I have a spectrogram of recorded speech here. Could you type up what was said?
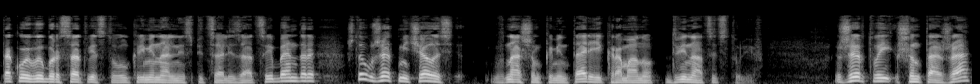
Такой выбор соответствовал криминальной специализации Бендера, что уже отмечалось в нашем комментарии к роману «12 стульев». Жертвой шантажа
